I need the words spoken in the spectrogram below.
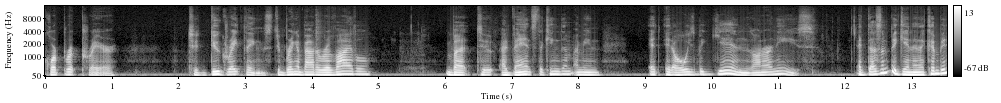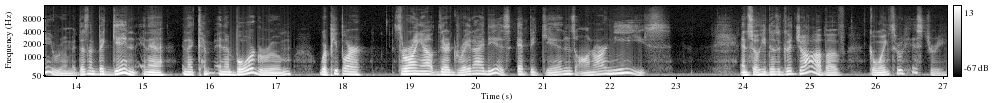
corporate prayer, to do great things, to bring about a revival, but to advance the kingdom. I mean, it, it always begins on our knees. It doesn't begin in a committee room. It doesn't begin in a in a in a boardroom where people are throwing out their great ideas. It begins on our knees. And so he does a good job of going through history,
